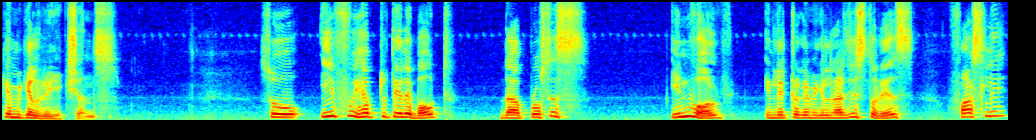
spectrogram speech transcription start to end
chemical reactions. So, if we have to tell about the process involved in electrochemical energy storage, firstly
